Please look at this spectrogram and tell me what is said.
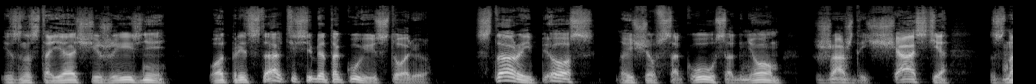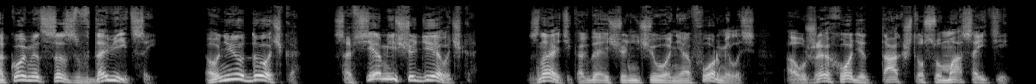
из настоящей жизни. Вот представьте себе такую историю. Старый пес, но еще в соку, с огнем, с жаждой счастья, знакомится с вдовицей. А у нее дочка, совсем еще девочка. Знаете, когда еще ничего не оформилось, а уже ходит так, что с ума сойти.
